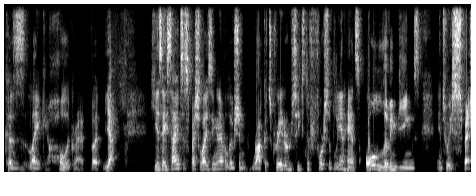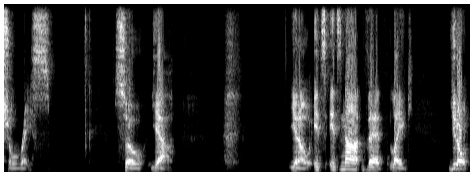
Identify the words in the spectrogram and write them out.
because like holy crap. But yeah, he is a scientist specializing in evolution, Rocket's creator who seeks to forcibly enhance all living beings into a special race. So yeah, You know, it's it's not that like you don't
